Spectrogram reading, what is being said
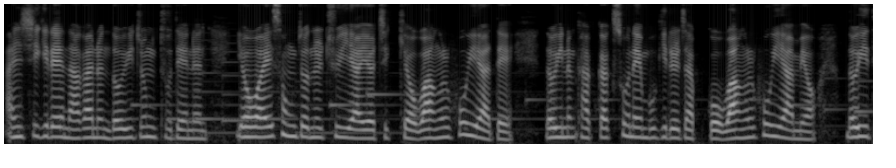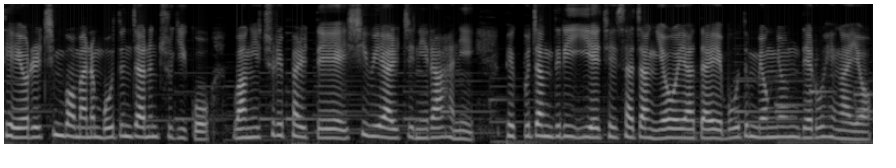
안식일에 나가는 너희 중 두 대는 여호와의 성전을 주의하여 지켜 왕을 호위하되 너희는 각각 손에 무기를 잡고 왕을 호위하며 너희 대열을 침범하는 모든 자는 죽이고 왕이 출입할 때에 시위할지니라 하니 백부장들이 이에 제사장 여호야다의 모든 명령대로 행하여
